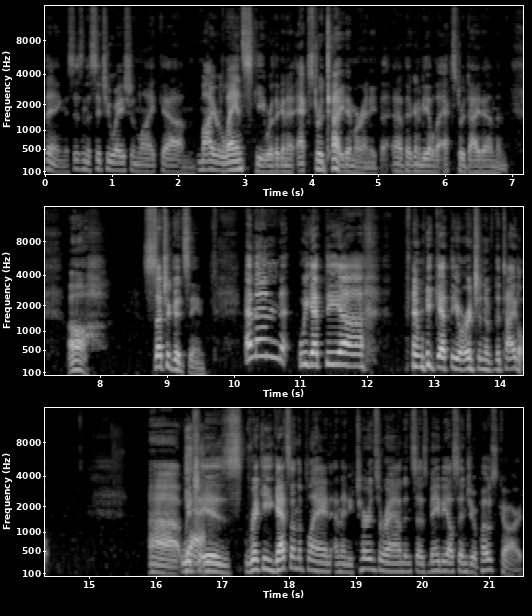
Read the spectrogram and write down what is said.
thing. This isn't a situation like um, Meyer Lansky, where they're going to extradite him or anything. Uh, they're going to be able to extradite him, and oh, such a good scene. And then we get the uh, then we get the origin of the title. Uh, which Yeah. is Ricky gets on the plane and then he turns around and says, Maybe I'll send you a postcard.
